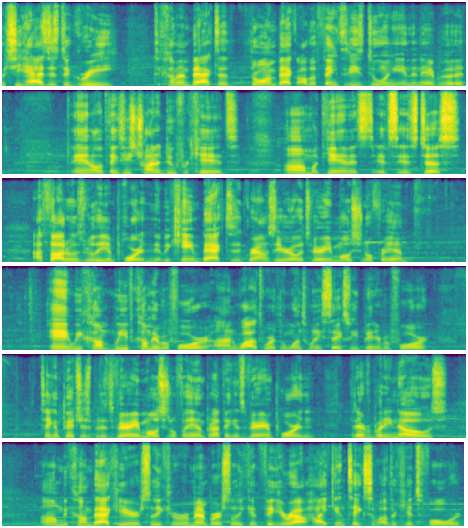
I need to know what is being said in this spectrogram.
which he has his degree, to coming back to throwing back all the things that he's doing in the neighborhood and all the things he's trying to do for kids. Um, again, it's, it's, it's just, I thought it was really important that we came back to ground zero. It's very emotional for him. And we come, we've come here before on Wadsworth and 126. We've been here before taking pictures, but it's very emotional for him. But I think it's very important that everybody knows um, we come back here so he can remember, so he can figure out how he can take some other kids forward.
